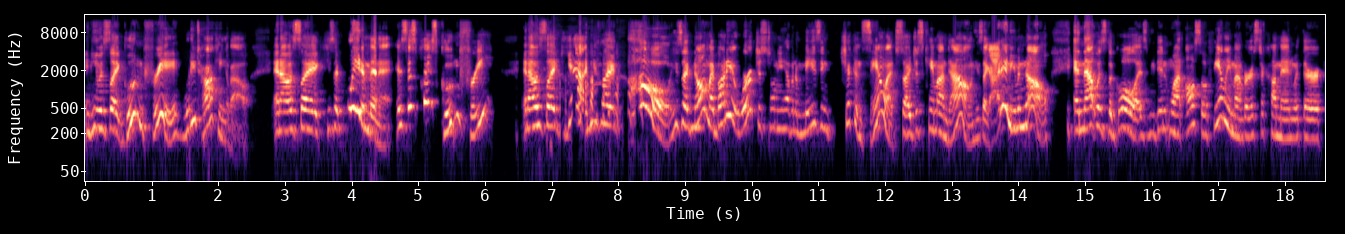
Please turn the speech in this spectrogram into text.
And he was like, gluten free? What are you talking about? And I was like, he's like, wait a minute, is this place gluten free? And I was like, yeah. And he's like, oh, he's like, no, my buddy at work just told me you have an amazing chicken sandwich. So I just came on down. He's like, I didn't even know. And that was the goal is we didn't want also family members to come in with their,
